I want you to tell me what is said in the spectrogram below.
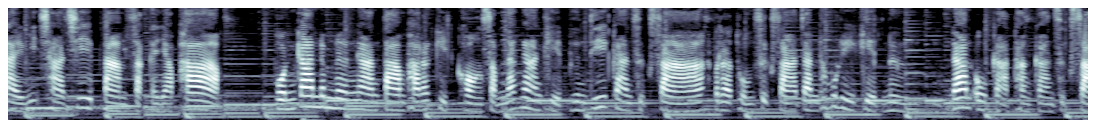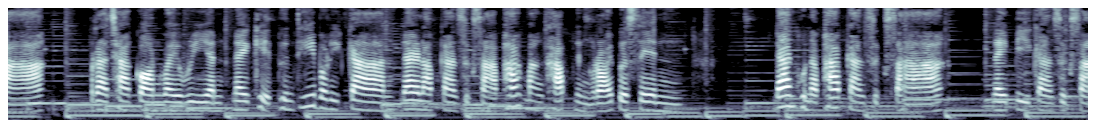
ในวิชาชีพตามศักยภาพผลการดำเนินงานตามภารกิจของสำนักงานเขตพื้นที่การศึกษา ประถมศึกษาจันทบุรีเขตหนึ่ง ด้านโอกาสทางการศึกษา ประชากรวัยเรียนในเขตพื้นที่บริการได้รับการศึกษาภาคบังคับ 100%ด้านคุณภาพการศึกษา ในปีการศึกษา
